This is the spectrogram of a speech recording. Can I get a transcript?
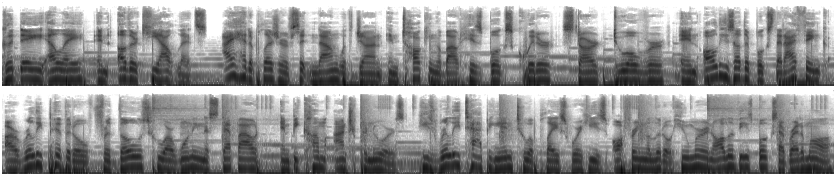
Good Day LA, and other key outlets. I had a pleasure of sitting down with Jon and talking about his books Quitter, Start, Do Over, and all these other books that I think are really pivotal for those who are wanting to step out and become entrepreneurs. He's really tapping into a place where he's offering a little humor in all of these books. I've read them all,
